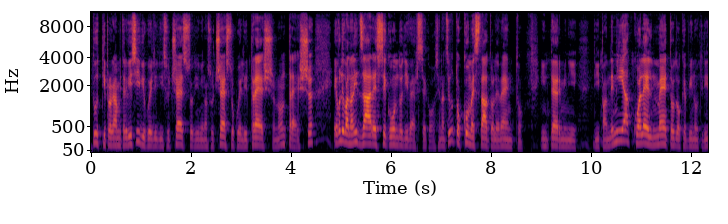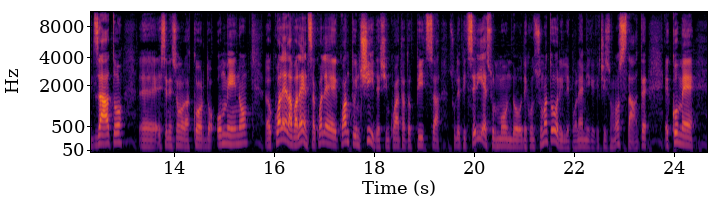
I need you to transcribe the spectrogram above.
tutti i programmi televisivi, quelli di successo, di meno successo, quelli trash, non trash, e volevo analizzare secondo diverse cose. Innanzitutto come è stato l'evento in termini di pandemia, qual è il metodo che viene utilizzato, eh, se ne sono d'accordo o meno, eh, qual è la valenza, è, quanto incide 50 Top Pizza sulle pizzerie sul mondo dei consumatori, le polemiche che ci sono state e come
